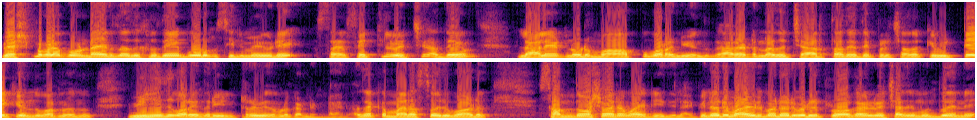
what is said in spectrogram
വിഷമങ്ങളൊക്കെ ഉണ്ടായിരുന്നു. അത് ഹൃദയപൂർവം സിനിമയുടെ സെറ്റിൽ വെച്ച് അദ്ദേഹം ലാലേട്ടനോട് മാപ്പ് പറഞ്ഞു എന്നും ലാലേട്ടൻ അത് ചേർത്ത് അദ്ദേഹത്തെ പിടിച്ച് അതൊക്കെ വിട്ടേക്കും എന്ന് പറഞ്ഞു എന്നും വിനീത് പറയുന്ന ഒരു ഇന്റർവ്യൂ നമ്മൾ കണ്ടിട്ടുണ്ടായിരുന്നു. അതൊക്കെ മനസ്സ് ഒരുപാട് സന്തോഷകരമായ രീതിയിലായി. പിന്നെ ഒരു മഴവിൽ മനോരമയുടെ ഒരു പ്രോഗ്രാമിൽ വെച്ച് അതിന് മുൻപ് തന്നെ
